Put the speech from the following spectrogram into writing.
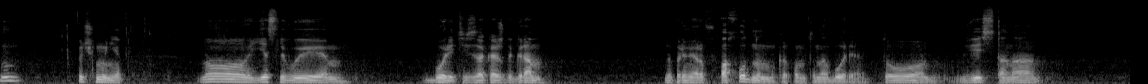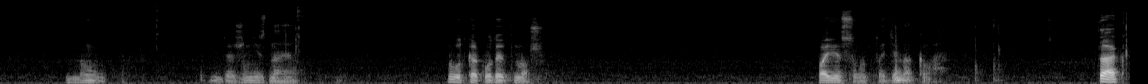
Ну, почему нет? Но если вы боретесь за каждый грамм, например, в походном каком-то наборе, то весит она, ну, даже не знаю. Ну, вот как вот этот нож. По весу вот одинаково. Так.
